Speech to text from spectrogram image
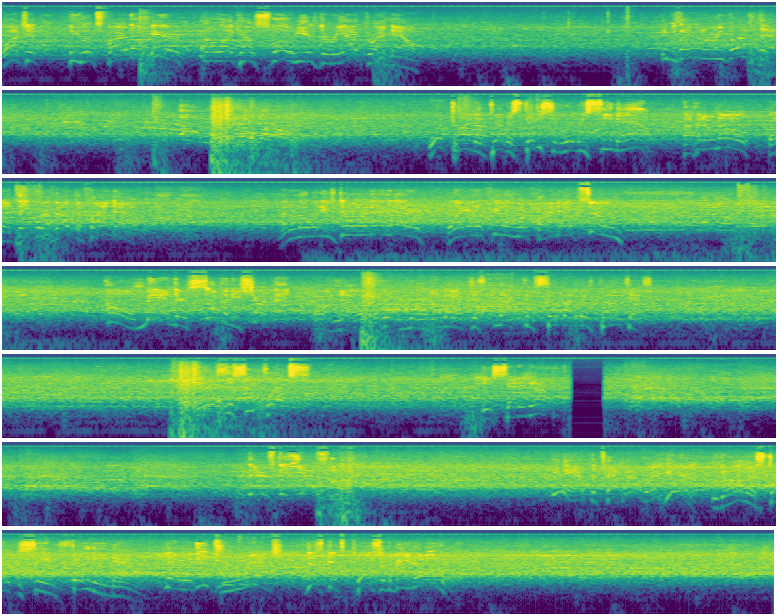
Watch it. He looks fired up here. I don't like how slow he is to react right now. He was able to reverse that. Oh, what kind of devastation will we see now? I don't know, but I think we're about to find out. I don't know what he's doing with that ladder, but I got a feeling we'll find out soon. Oh, man, there's so many sharp edges. Oh, no. Good Lord, he may have just knocked himself out of this contest. There's the suplex. He's setting it up. There's the yes lock. He may have to tap out right here. You can almost start to see him fading now. Yeah, with each wrench, this gets closer to being over.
